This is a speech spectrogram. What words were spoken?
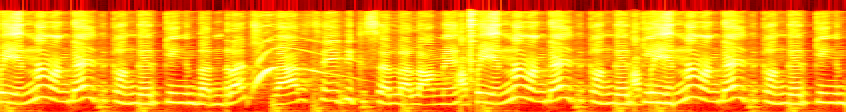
அப்ப என்ன வெங்காயத்துக்கு அங்க இருக்கீங்க தன்ராஜ். வேற செய்திக்கு செல்லலாமே. அப்ப என்ன வெங்காயத்துக்கு அங்க இருக்கீங்க. என்ன வெங்காயத்துக்கு அங்க இருக்கீங்க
